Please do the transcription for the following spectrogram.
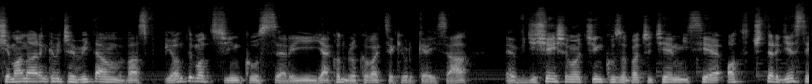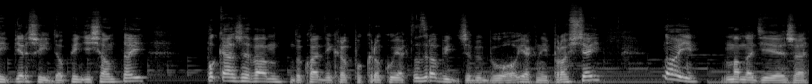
Siemano Rękowicze, witam was w piątym odcinku z serii Jak odblokować Secure Case'a. W dzisiejszym odcinku zobaczycie misję od 41 do 50. Pokażę wam dokładnie krok po kroku jak to zrobić, żeby było jak najprościej. No i mam nadzieję, że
